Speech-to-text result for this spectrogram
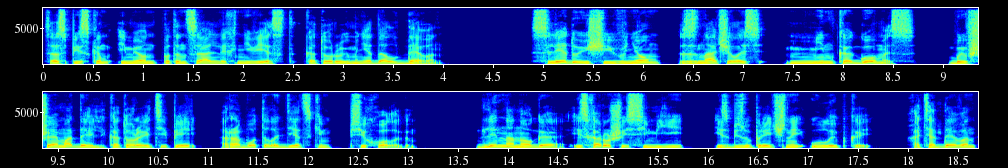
со списком имен потенциальных невест, которую мне дал Деван. Следующей в нем значилась Минка Гомес, бывшая модель, которая теперь работала детским психологом. Длинноногая, из хорошей семьи и с безупречной улыбкой, хотя Деван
